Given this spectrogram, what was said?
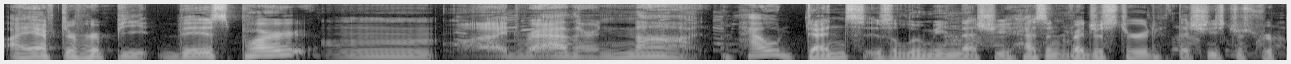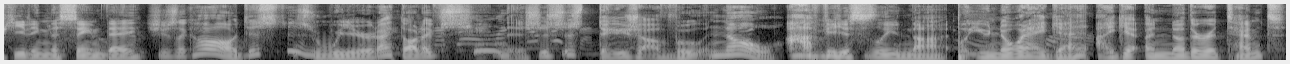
I have to repeat this part? Mm, I'd rather not. How dense is Illumine that she hasn't registered, that she's just repeating the same day? She's like, oh, this is weird. I thought I've seen this. Is this deja vu? No, obviously not. But you know what I get? I get another attempt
